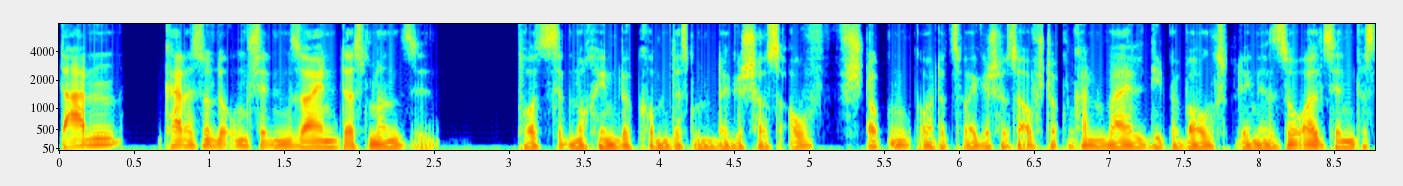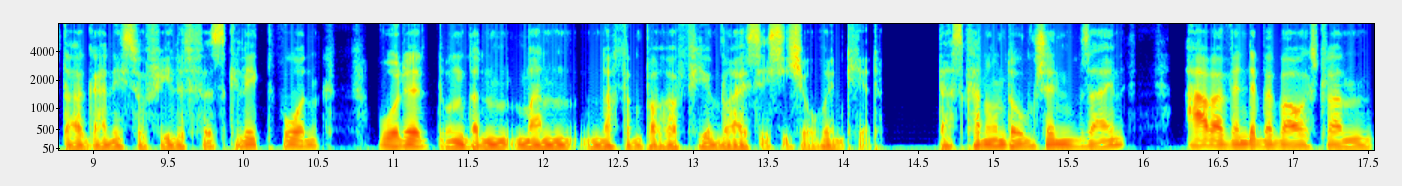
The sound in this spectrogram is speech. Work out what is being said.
dann kann es unter Umständen sein, dass man trotzdem noch hinbekommt, dass man da Geschoss aufstocken oder zwei Geschosse aufstocken kann, weil die Bebauungspläne so alt sind, dass da gar nicht so vieles festgelegt worden, wurde und dann man nach dem Paragraph 34 sich orientiert. Das kann unter Umständen sein. Aber wenn der Bebauungsplan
